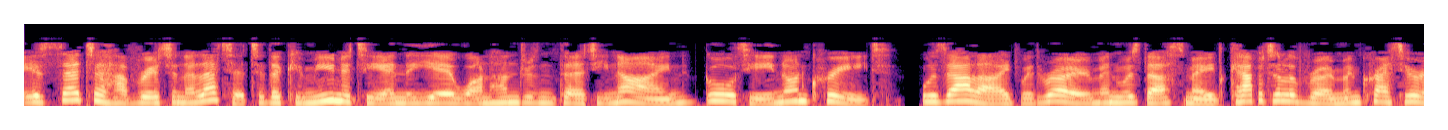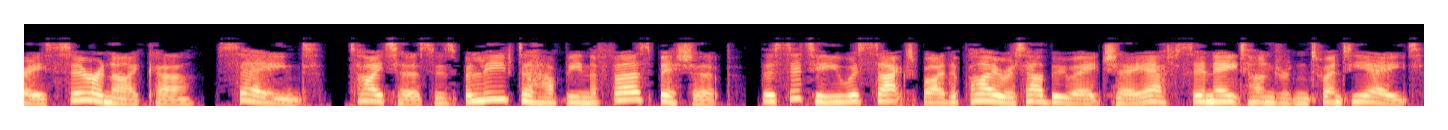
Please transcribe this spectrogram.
is said to have written a letter to the community in the year 139. Gortyn on Crete was allied with Rome and was thus made capital of Roman Creta et Cyrenaica. St. Titus is believed to have been the first bishop. The city was sacked by the pirate Abu Hafs in 828.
